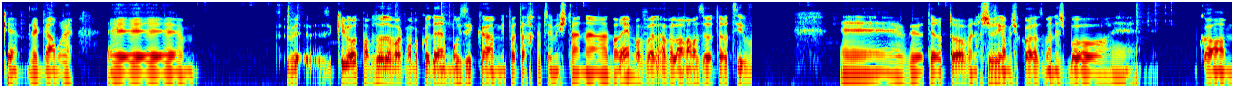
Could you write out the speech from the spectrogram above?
כן, לגמרי. אה, כאילו עוד פעם, זה דבר כמו בקודם, מוזיקה מתפתחת ומשתנה דברים, אבל, אבל העולם הזה יותר ציווי אה, ויותר טוב, אני חושב שגם שכל הזמן יש בו, כל הזמן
